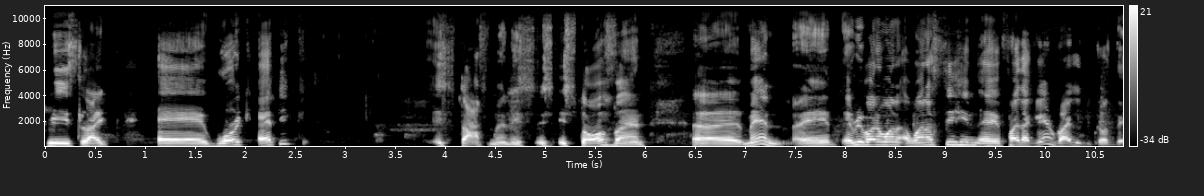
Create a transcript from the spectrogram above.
his like uh, work ethic is tough, man. It's it's, it's tough, and uh, man, uh, everybody want want to see him uh, fight again, right? Because the,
